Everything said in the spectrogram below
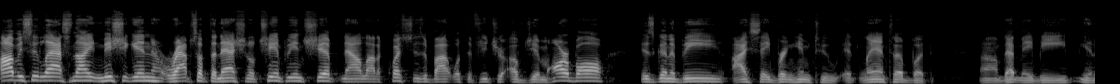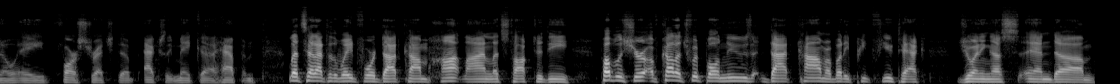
obviously, last night, Michigan wraps up the national championship. Now, a lot of questions about what the future of Jim Harbaugh is going to be. I say bring him to Atlanta, but um, that may be, you know, a far stretch to actually make uh, happen. Let's head out to the WadeFord.com hotline. Let's talk to the publisher of CollegeFootballNews.com, our buddy Pete Fiutak, joining us. And um,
